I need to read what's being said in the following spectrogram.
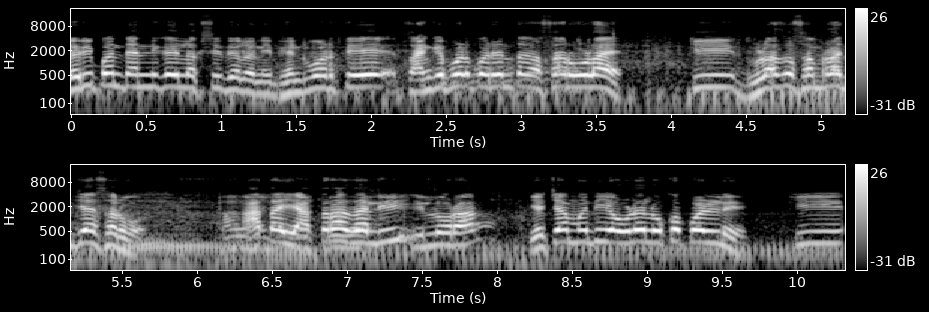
तरी पण त्यांनी काही लक्ष दिलं नाही. भेंडवड ते चांगेफळपर्यंत असा रोड आहे की धुळाचं साम्राज्य आहे सर्व. आता यात्रा झाली इल्लोरा. याच्यामध्ये एवढे लोक पडले की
